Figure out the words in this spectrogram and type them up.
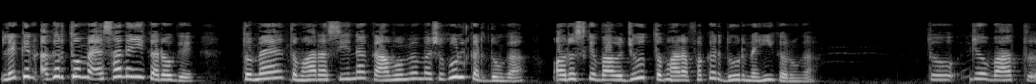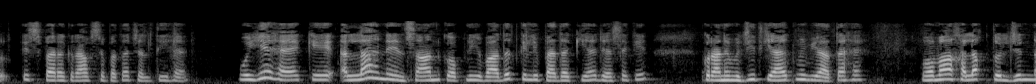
لیکن اگر تم ایسا نہیں کرو گے تو میں تمہارا سینا کاموں میں مشغول کر دوں گا اور اس کے باوجود تمہارا فقر دور نہیں کروں گا۔ تو جو بات اس پیراگراف سے پتہ چلتی ہے، وہ یہ ہے کہ اللہ نے انسان کو اپنی عبادت کے لیے پیدا کیا، جیسے کہ قرآن مجید کی آیت میں بھی آتا ہے، وما خلق الجن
